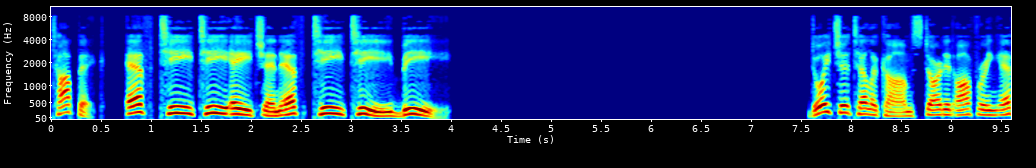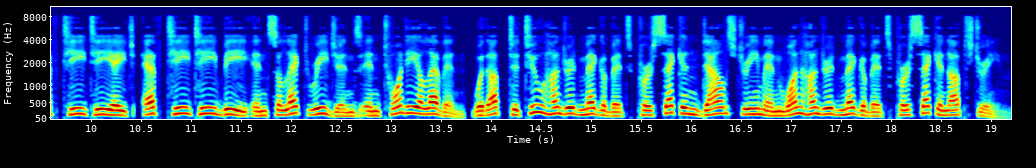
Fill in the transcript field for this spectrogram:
Topic: FTTH and FTTB Deutsche Telekom started offering FTTH, FTTB in select regions in 2011, with up to 200 megabits per second downstream and 100 megabits per second upstream.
